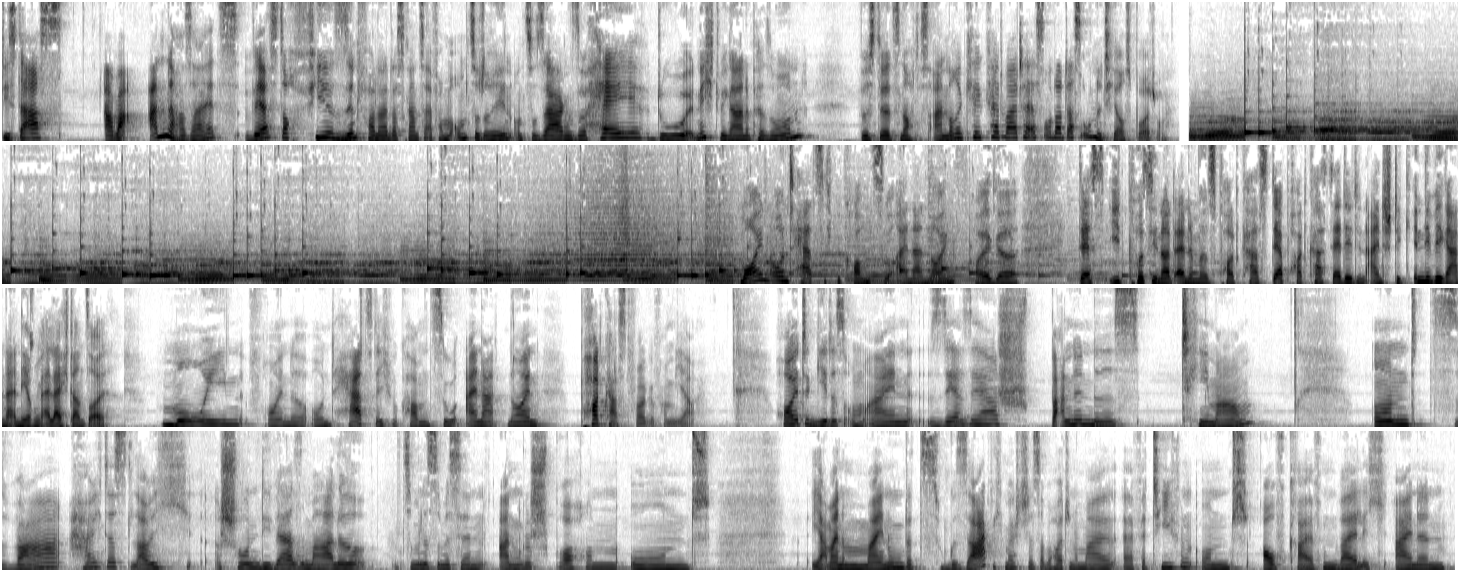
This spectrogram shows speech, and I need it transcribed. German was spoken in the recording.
dies, das. Aber andererseits wäre es doch viel sinnvoller, das Ganze einfach mal umzudrehen und zu sagen, so, hey, du nicht vegane Person, wirst du jetzt noch das andere KitKat weiter essen oder das ohne Tierausbeutung? Moin und herzlich willkommen zu einer neuen Folge des Eat Pussy Not Animals Podcast, der Podcast, der dir den Einstieg in die vegane Ernährung erleichtern soll. Moin, Freunde, und herzlich willkommen zu einer neuen Podcast-Folge von mir. Heute geht es um ein sehr, sehr spannendes Thema. Und zwar habe ich das, glaube ich, schon diverse Male zumindest so ein bisschen angesprochen und ja, meine Meinung dazu gesagt. Ich möchte das aber heute nochmal äh, vertiefen und aufgreifen, weil ich einen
